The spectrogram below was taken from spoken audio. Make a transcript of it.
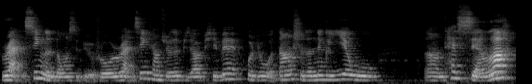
软性的东西，比如说我软性上觉得比较疲惫，或者我当时的那个业务，嗯，太闲了，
